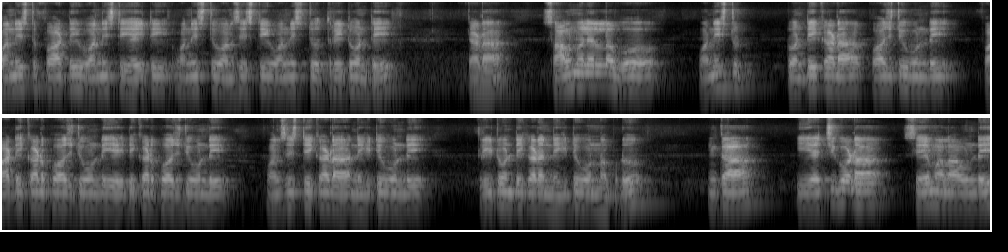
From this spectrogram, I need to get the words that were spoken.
one is to forty one is to eighty one is to one sixty one is to three twenty కాడ Salmonella O one is to twenty కాడ పాజిటివ్ ఉండి ఫార్టీ కాడ పాజిటివ్ ఉండి ఎయిటీ కాడ పాజిటివ్ ఉండి వన్ సిక్స్టీ కాడ నెగిటివ్ ఉండి త్రీ ట్వంటీ కాడ నెగిటివ్ ఉన్నప్పుడు ఇంకా ఈ హెచ్ కూడా సేమ్ అలా ఉండి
